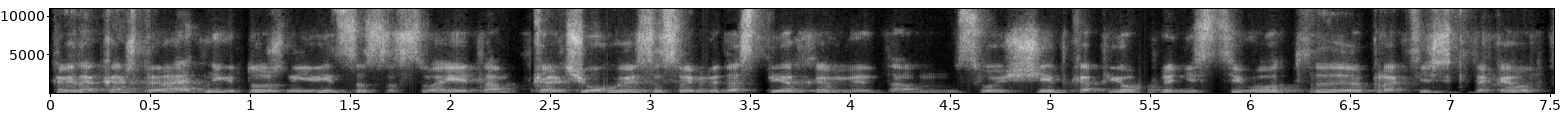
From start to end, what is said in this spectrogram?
когда каждый ратник должен явиться со своей там кольчугой, со своими доспехами, там, свой щит, копье принести. Вот э, практически такая вот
